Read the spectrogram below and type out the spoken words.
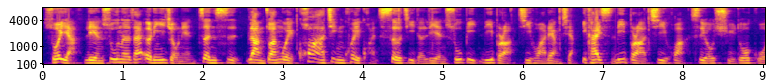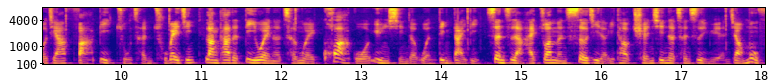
所以啊，脸书呢在二零一九年正式让专为跨境汇款设计的脸书币 Libra 计划亮相。一开始 Libra 计划是由许多国家法币组成储备金，让它的地位呢成为跨国运行的稳定代币，甚至啊还专门设计了一套全新的程式语言叫 Move，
